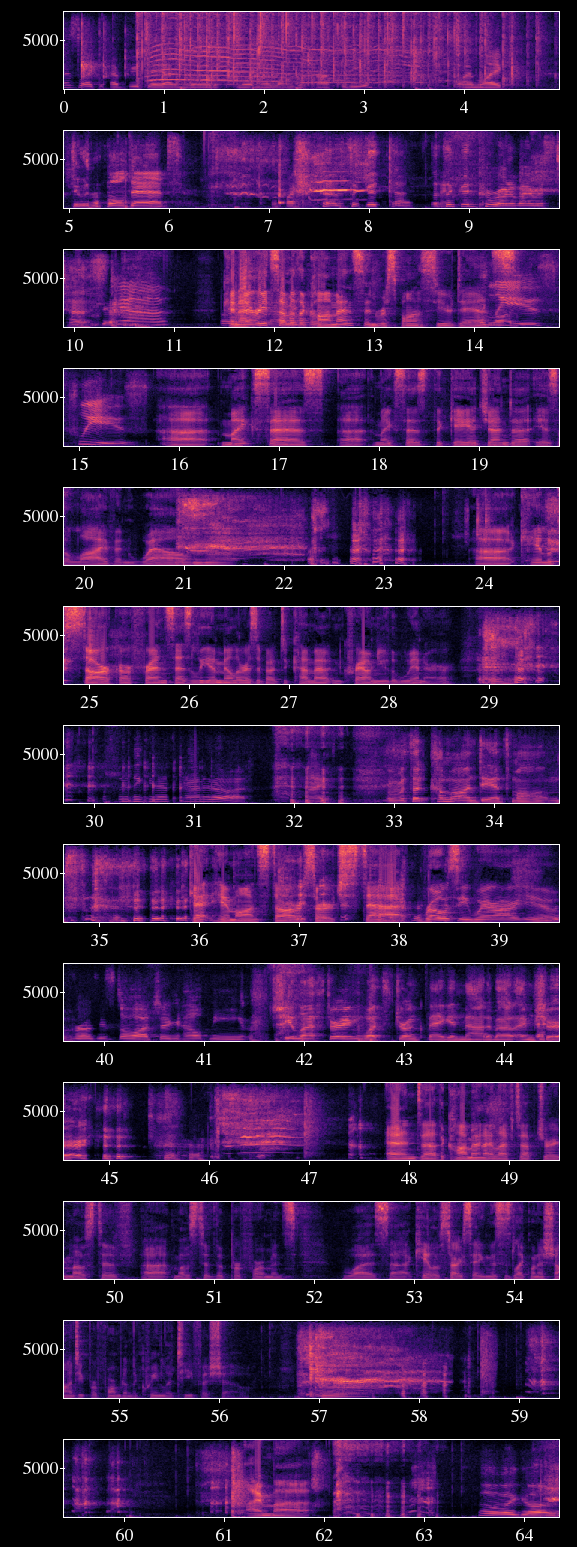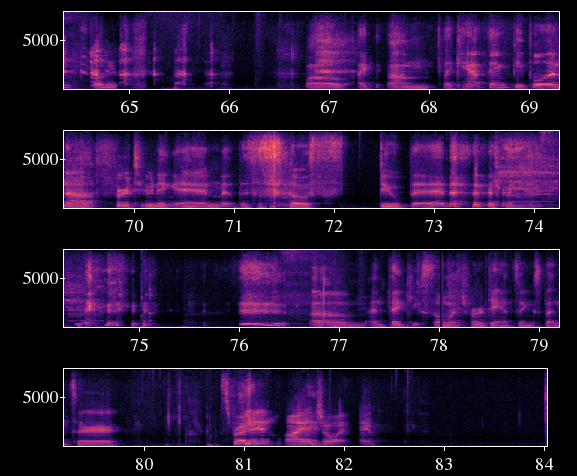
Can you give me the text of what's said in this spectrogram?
Because like every day I'm worried about my lung capacity, so I'm like, do the full dance. I- That's a good test. That's a good coronavirus test. Yeah. Can I read some of the comments in response to your dance? Please, please. Uh, Mike says, uh, Mike says the gay agenda is alive and well. uh, Caleb Stark, our friend, says Leah Miller is about to come out and crown you the winner. We're thinking that's Canada. Nice. Someone said, "Come on, dance moms." Get him on Star Search stat. Rosie, where are Is you? Rosie still watching? Help me. she left during "What's Drunk Meghan Mad About?" I'm sure. And uh, the comment I left up during most of uh, most of the performance was uh, Caleb Stark saying, "This is like when Ashanti performed on the Queen Latifah show." I'm. Uh, Oh my god, funny. well, I um I can't thank people enough for tuning in. This is so stupid. um, and thank you so much for dancing, Spencer. He Spreading didn't my wanna- joy.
